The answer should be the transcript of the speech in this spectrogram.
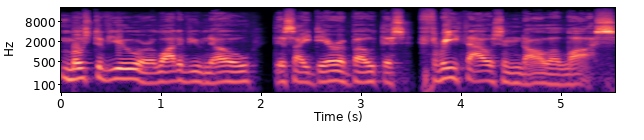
most of you or a lot of you know this idea about this $3,000 loss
